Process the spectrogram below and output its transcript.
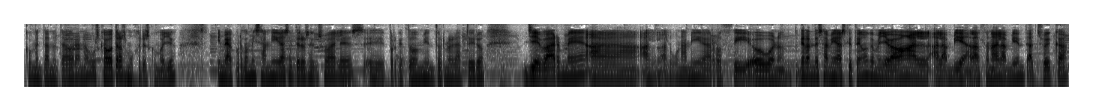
comentándote ahora, ¿no? Buscaba otras mujeres como yo. Y me acuerdo mis amigas heterosexuales, eh, porque todo mi entorno era hetero, llevarme a, alguna amiga, Rocío, bueno, grandes amigas que tengo que me llevaban al, al a la zona del ambiente, a Chueca.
